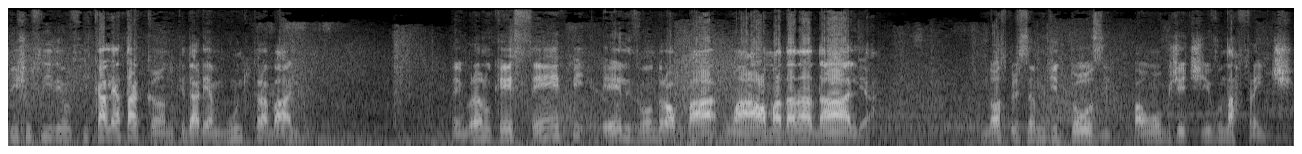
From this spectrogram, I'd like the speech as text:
bichos iriam ficar lhe atacando, que daria muito trabalho. Lembrando que sempre eles vão dropar uma alma da Nadália. Nós precisamos de 12 para um objetivo na frente.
